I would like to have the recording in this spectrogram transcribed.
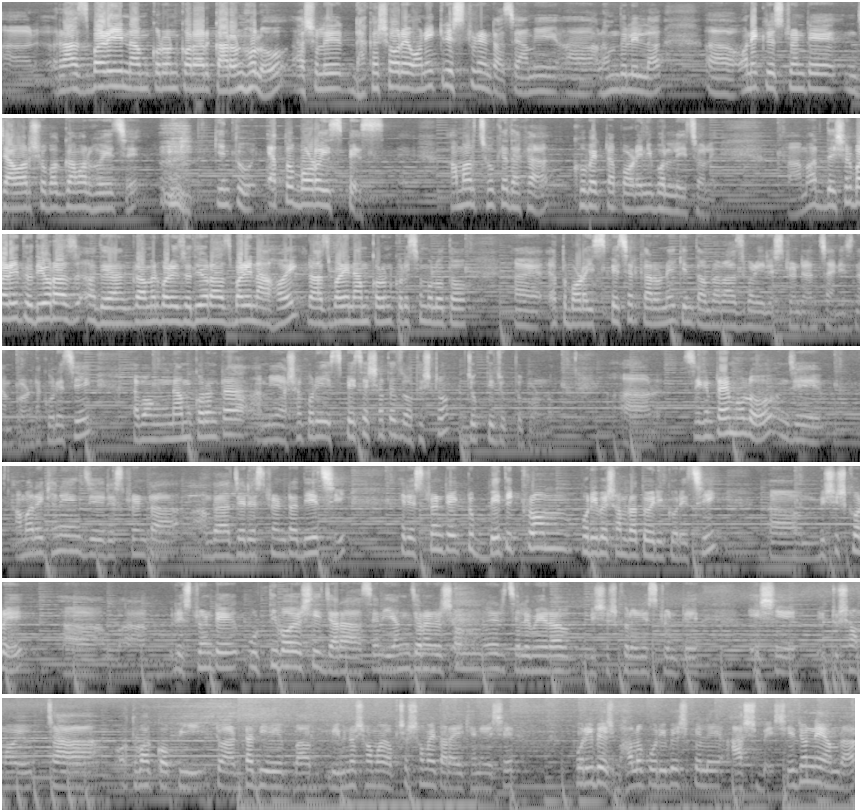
আর রাজবাড়ি নামকরণ করার কারণ হলো, আসলে ঢাকা শহরে অনেক রেস্টুরেন্ট আছে। আমি আলহামদুলিল্লাহ অনেক রেস্টুরেন্টে যাওয়ার সৌভাগ্য আমার হয়েছে। কিন্তু এত বড় স্পেস আমার চোখে দেখা খুব একটা পড়েনি বললেই চলে। আমার দেশের বাড়ি যদিও রাজ গ্রামের বাড়ি যদিও রাজবাড়ি না হয়, রাজবাড়ি নামকরণ করেছি মূলত এত বড় স্পেসের কারণে কিন্তু আমরা রাজবাড়ি রেস্টুরেন্ট অ্যান্ড চাইনিজ নামকরণটা করেছি এবং নামকরণটা আমি আশা করি স্পেসের সাথে যথেষ্ট যুক্তিযুক্তপূর্ণ। আর সেকেন্ড টাইম হলো যে আমার এখানে যে রেস্টুরেন্টটা আমরা যে রেস্টুরেন্টটা দিয়েছি, এই রেস্টুরেন্টে একটু ব্যতিক্রম পরিবেশ আমরা তৈরি করেছি। বিশেষ করে রেস্টুরেন্টে উঠতি বয়সী যারা আছেন ইয়াং জেনারেশনের ছেলেমেয়েরা, বিশেষ করে রেস্টুরেন্টে এসে একটু সময় চা অথবা কফি, একটু আড্ডা দিয়ে বা বিভিন্ন সময়, অবসর সময় তারা এখানে এসে পরিবেশ, ভালো পরিবেশ পেলে আসবে। সেই জন্যে আমরা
